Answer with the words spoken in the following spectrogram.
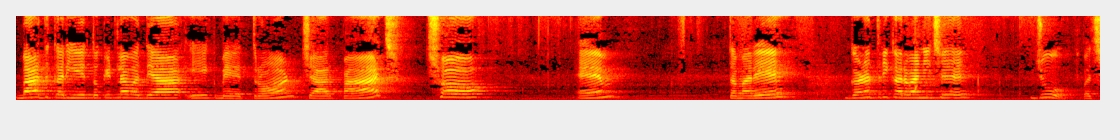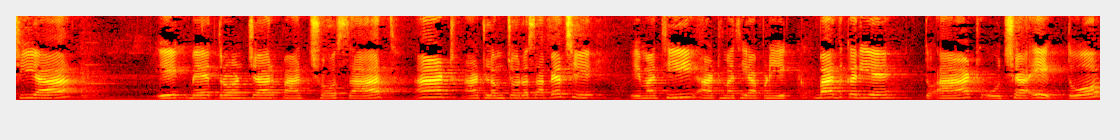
બાદ કરીએ તો કેટલા વધ્યા? એક, બે, ત્રણ, ચાર, પાંચ, છ. એમ તમારે ગણતરી કરવાની છે. જુઓ, પછી આ એક, બે, ત્રણ, ચાર, પાંચ, છ, સાત, આઠ. આઠ લંબચોરસ આપ્યા છે. એમાંથી આઠમાંથી આપણે એક બાદ કરીએ. તો આઠ ઓછા એક, તો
